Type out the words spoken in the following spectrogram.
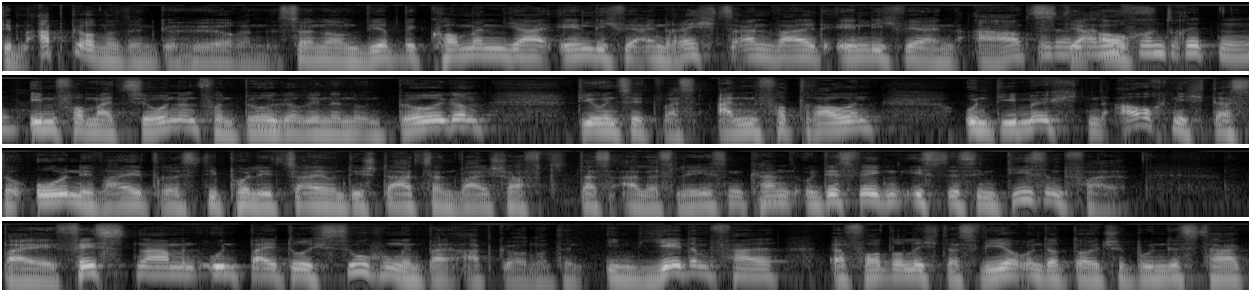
dem Abgeordneten gehören, sondern wir bekommen ja ähnlich wie ein Rechtsanwalt, ähnlich wie ein Arzt, ja auch von Informationen von Bürgerinnen und Bürgern, die uns etwas anvertrauen. Und die möchten auch nicht, dass so ohne weiteres die Polizei und die Staatsanwaltschaft das alles lesen kann. Und deswegen ist es in diesem Fall bei Festnahmen und bei Durchsuchungen bei Abgeordneten in jedem Fall erforderlich, dass wir und der Deutsche Bundestag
